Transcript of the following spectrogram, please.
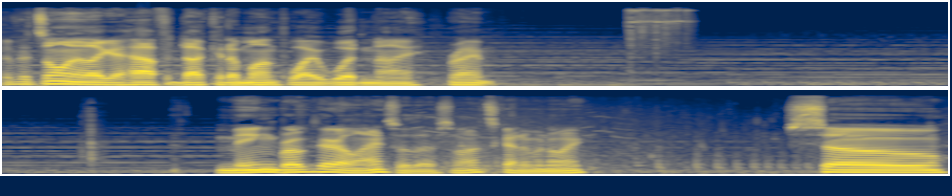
If it's only like a half a ducat a month, why wouldn't I, right? Ming broke their alliance with us, so that's kind of annoying. So...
